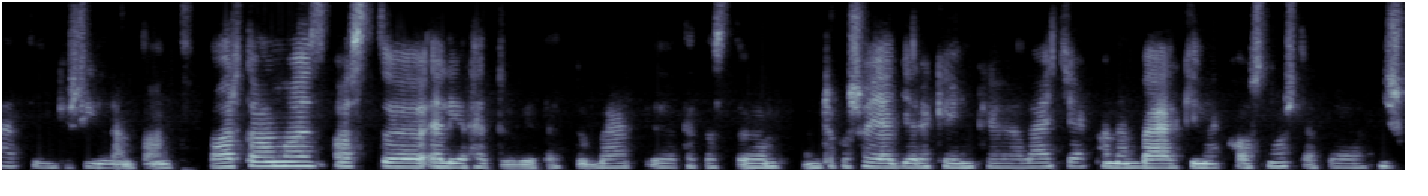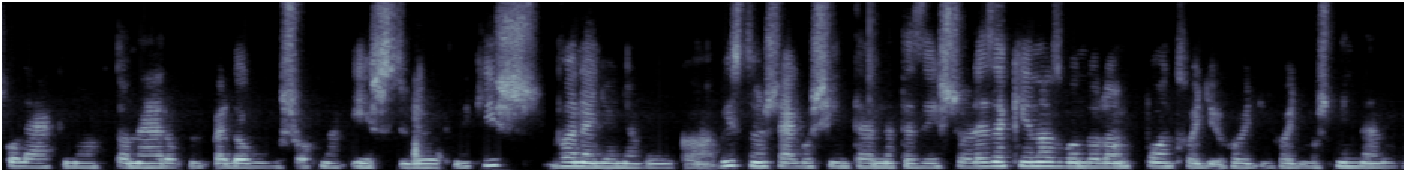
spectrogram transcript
hát ilyen kis illemtant tartalmaz, azt elérhetővé tettük bár, tehát azt nem csak a saját gyerekeink látják, hanem bárkinek hasznos, tehát a iskoláknak, tanároknak, pedagógusoknak és szülőknek is. Van egy anyagunk a biztonságos internetezésről. Ezek én azt gondolom pont, hogy, hogy, hogy most minden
